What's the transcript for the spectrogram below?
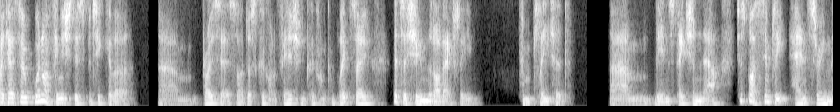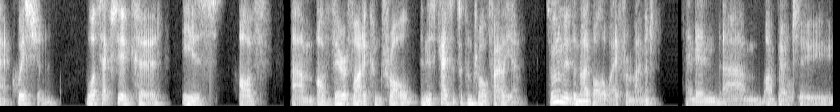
Okay, so when I finish this particular um, process, I'll just click on finish and click on complete. So let's assume that I've actually completed um, the inspection now. Just by simply answering that question, what's actually occurred is I've um, I've verified a control. In this case, it's a control failure. So I'm going to move the mobile away for a moment, and then um, I'm going to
